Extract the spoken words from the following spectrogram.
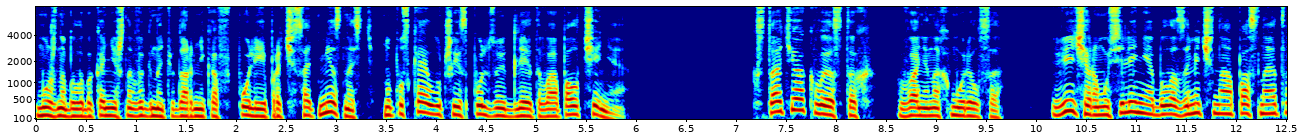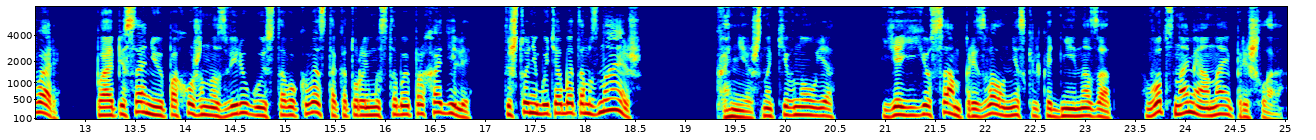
Можно было бы, конечно, выгнать ударников в поле и прочесать местность, но пускай лучше используют для этого ополчение. «Кстати, о квестах», — Ваня нахмурился. «Вечером у селения была замечена опасная тварь. По описанию похожа на зверюгу из того квеста, который мы с тобой проходили. Ты что-нибудь об этом знаешь?» «Конечно», — кивнул я. «Я ее сам призвал несколько дней назад. Вот с нами она и пришла».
